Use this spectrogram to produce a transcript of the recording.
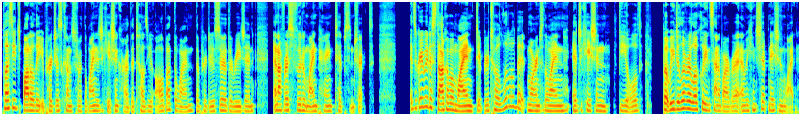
Plus, each bottle that you purchase comes with a wine education card that tells you all about the wine, the producer, the region, and offers food and wine pairing tips and tricks. It's a great way to stock up on wine, dip your toe a little bit more into the wine education field, but we deliver locally in Santa Barbara and we can ship nationwide.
